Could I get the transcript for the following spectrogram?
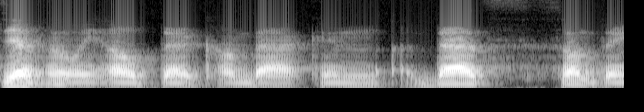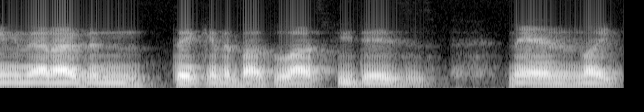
definitely helped that comeback, and that's something that I've been thinking about the last few days. Is man, like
